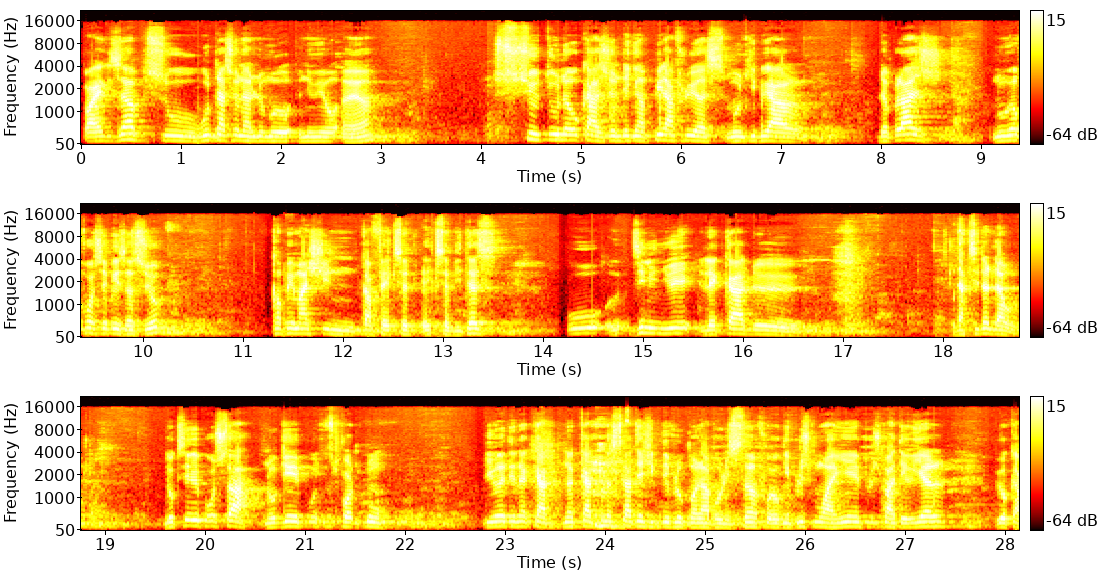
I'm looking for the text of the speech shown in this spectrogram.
Par exemple, sur route nationale numéro, 1, surtout dans l'occasion de gagner pile affluence, monde qui parle de plage, nous renforçons la présence, camper machine qui fait avec cette, vitesse pour diminuer les cas de, d'accident de la route. Donc c'est pour ça, nous gagnons nous il le cadre, dans le cadre stratégique de développement de la police, il faut y ait plus de moyens, plus de matériel, pour qu'il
